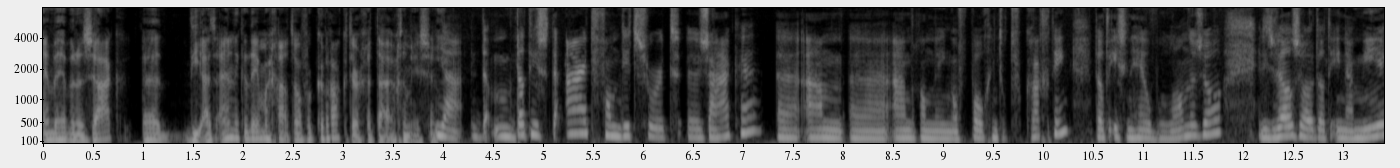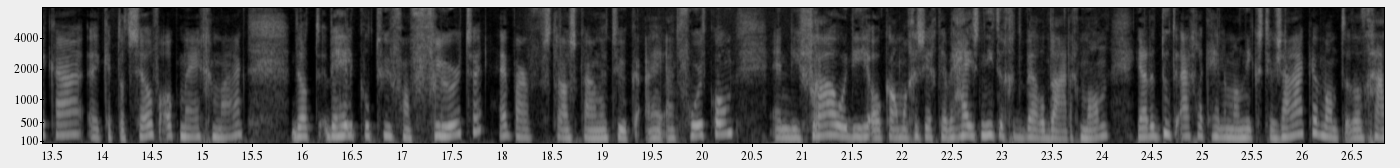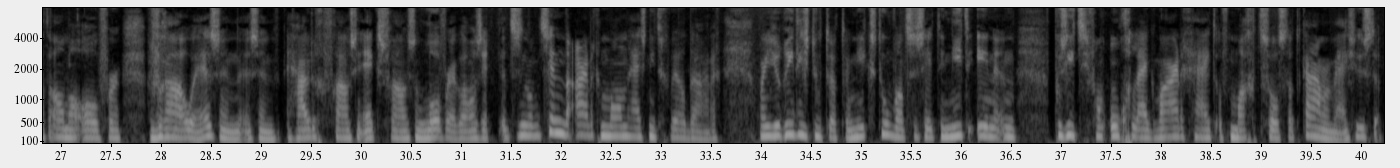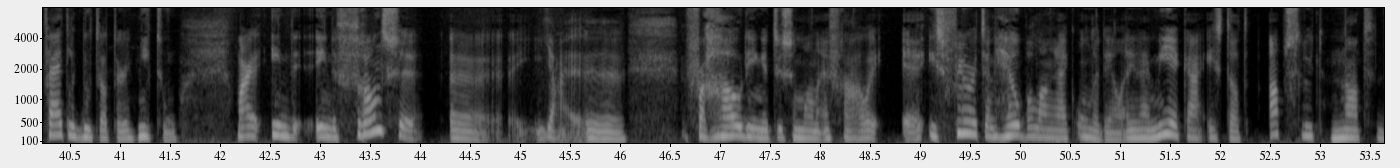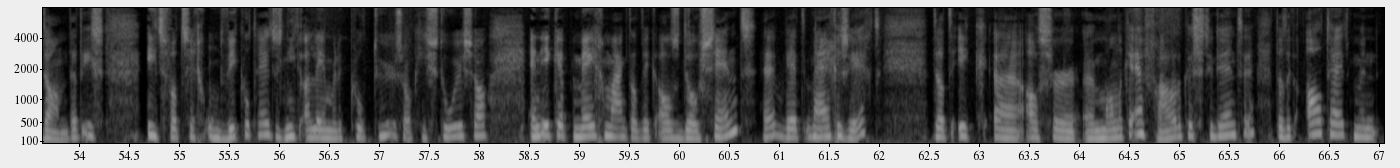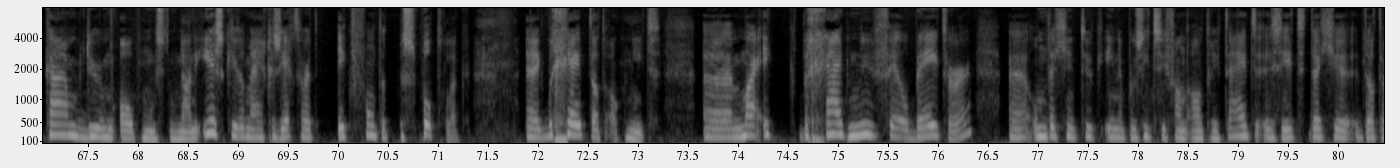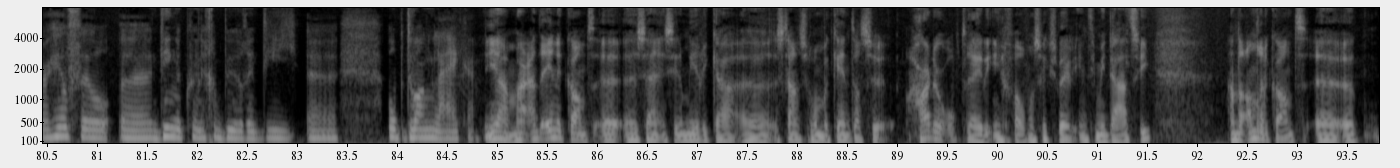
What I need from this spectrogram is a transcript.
En we hebben een zaak uh, die uiteindelijk alleen maar gaat over karaktergetuigenissen. Ja, dat is de aard van dit soort uh, zaken. Uh, aan, aanranding of poging tot verkrachting. Dat is in heel veel landen zo. Het is wel zo dat in Amerika, ik heb dat zelf ook meegemaakt... dat de hele cultuur van flirten, hè, waar Strauss-Kaan natuurlijk uit voortkomt... en die vrouwen die ook allemaal gezegd hebben... hij is niet een gewelddadig man. Ja, dat doet eigenlijk helemaal niks ter zake. Want dat gaat allemaal over vrouwen. Hè, zijn, zijn huidige vrouw zijn ex-vrouw, zijn lover hebben al gezegd... het is een ontzettend aardige man, hij is niet gewelddadig. Maar juridisch doet dat er niks toe, want ze zitten niet in een positie van ongelijkwaardigheid of macht... zoals dat kamermeisje. Dus feitelijk doet dat er niet toe. Maar in de, in de Franse uh, ja, uh, verhoudingen tussen mannen en vrouwen... Uh, is flirt een heel belangrijk onderdeel. En in Amerika is dat absoluut not done. Dat is iets wat zich ontwikkeld heeft. Dus niet alleen maar de cultuur, is ook historisch zo. En ik heb meegemaakt dat ik als docent, hè, werd mij gezegd... dat ik uh, als er uh, mannelijke en vrouwelijke studenten... dat ik altijd mijn kamerdeur open moest doen. Nou, de eerste keer dat mij gezegd werd, ik vond het bespottelijk. Uh, ik begreep dat ook niet. Maar ik begrijp nu veel beter, uh, omdat je natuurlijk in een positie van autoriteit zit... dat, je, dat er heel veel uh, dingen kunnen gebeuren die op dwang lijken. Ja, maar aan de ene kant zijn ze in Amerika staan ze erom bekend... dat ze harder optreden in geval van seksuele intimidatie. Aan de andere kant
